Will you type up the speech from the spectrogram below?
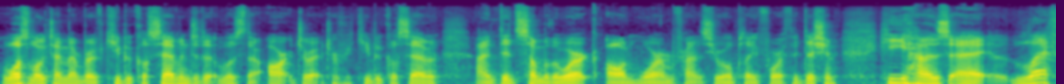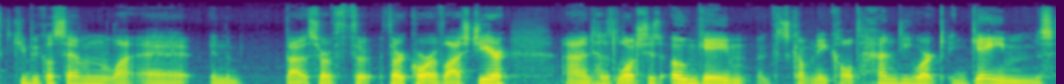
was a long-time member of Cubicle Seven. Did it was their art director for Cubicle Seven, and did some of the work on Warhammer Fantasy Roleplay Fourth Edition. He has uh, left Cubicle Seven uh, in the about sort of th- third quarter of last year and has launched his own game his company called Handiwork Games.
